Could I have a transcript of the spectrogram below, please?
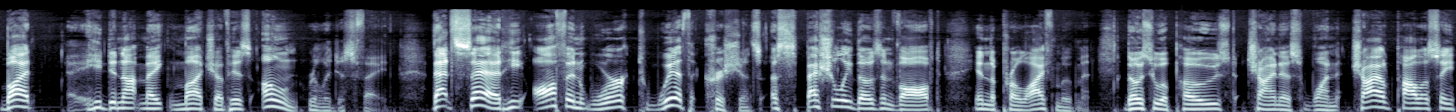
but he did not make much of his own religious faith. That said, he often worked with Christians, especially those involved in the pro life movement, those who opposed China's one child policy,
